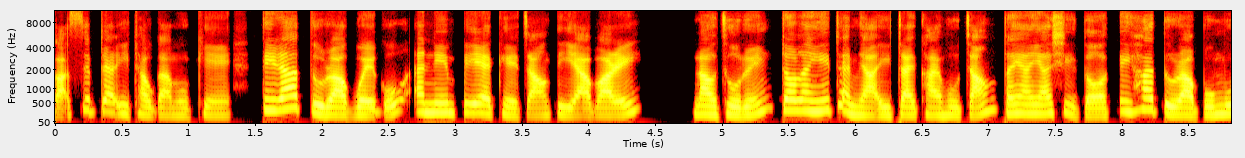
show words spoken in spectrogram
ကစစ်တပ်၏ထောက်ခံမှုဖြင့်တိရတူရပွဲကိုအနှင်းပေးအပ်ခဲ့ကြောင်းသိရပါသည်။နောက်ချိုတွင်တော်လန်ရေးတပ်များ၏တိုက်ခိုက်မှုကြောင့်တရားရရှိသောတိဟတူရဘုံမူ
